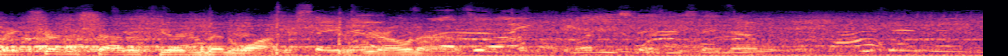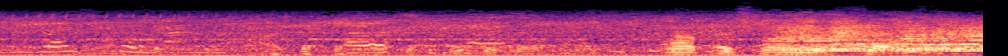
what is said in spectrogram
Make sure the shot is good and then watch with your own eyes. What do you say? You say no? Uh, this one is.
